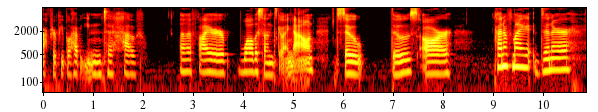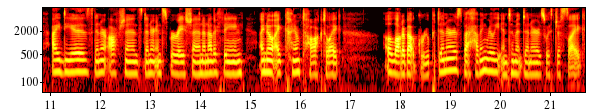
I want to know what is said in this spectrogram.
after people have eaten, to have a fire while the sun's going down. So those are kind of my dinner ideas, dinner options, dinner inspiration. Another thing, I know I kind of talked like a lot about group dinners, but having really intimate dinners with just like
